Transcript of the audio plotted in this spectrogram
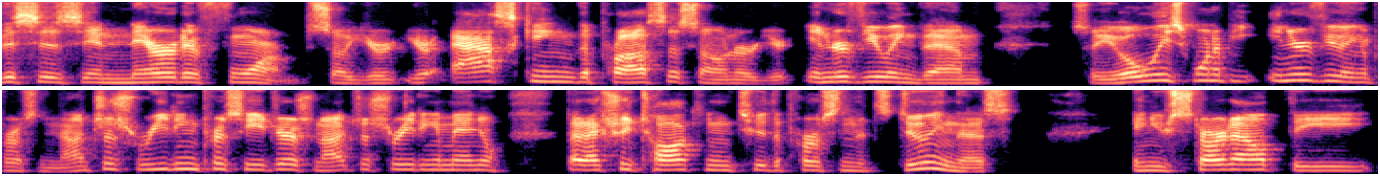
this is in narrative form. So you're you're asking the process owner, you're interviewing them. So you always want to be interviewing a person, not just reading procedures, not just reading a manual, but actually talking to the person that's doing this. And you start out the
